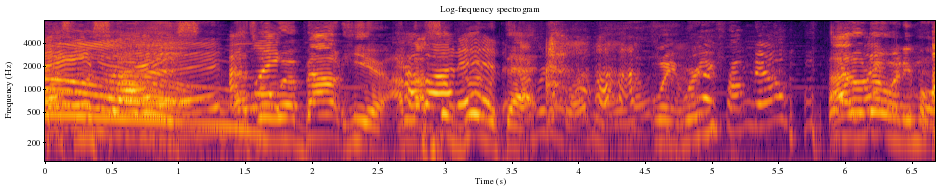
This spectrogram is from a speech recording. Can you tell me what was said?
Customer service. I'm That's like, what we're about here. I'm not so good in. with that. Wait, where are you from now? I don't know anymore.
